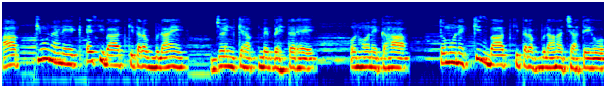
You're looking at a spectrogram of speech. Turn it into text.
آپ کیوں نہ انہیں ایک ایسی بات کی طرف بلائیں جو ان کے حق میں بہتر ہے۔ انہوں نے کہا، تم انہیں کس بات کی طرف بلانا چاہتے ہو؟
